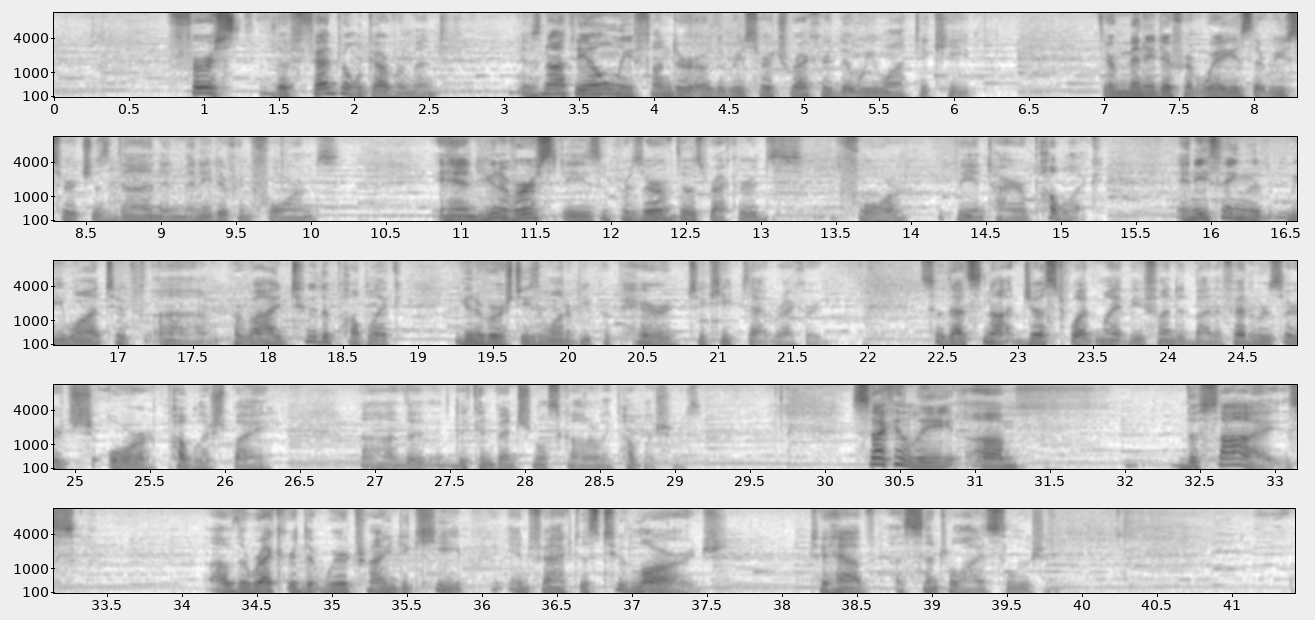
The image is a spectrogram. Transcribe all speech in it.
First, the federal government is not the only funder of the research record that we want to keep. There are many different ways that research is done in many different forms. And universities have preserved those records for the entire public. Anything that we want to uh, provide to the public, universities want to be prepared to keep that record. So that's not just what might be funded by the Federal Research or published by uh, the, the, conventional scholarly publishers. Secondly, um, the size of the record that we're trying to keep, in fact, is too large to have a centralized solution.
